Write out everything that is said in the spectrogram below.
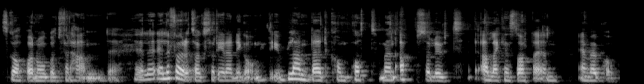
skapar något för hand eller, eller företag som redan är igång. Det är ju blandad kompott men absolut, alla kan starta en, en webbshop.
